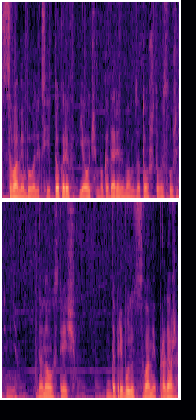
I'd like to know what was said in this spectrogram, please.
С вами был Алексей Токарев. Я очень благодарен вам за то, что вы слушаете меня. До новых встреч. Да пребудут с вами продажи.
